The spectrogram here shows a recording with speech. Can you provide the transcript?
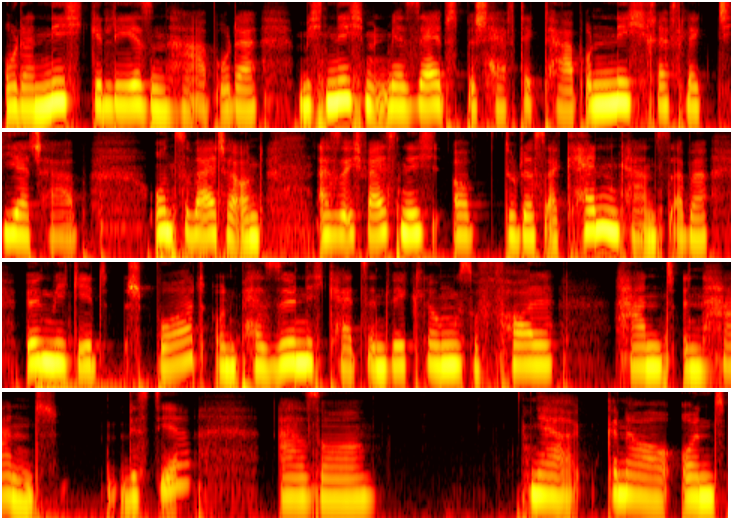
oder nicht gelesen habe oder mich nicht mit mir selbst beschäftigt habe und nicht reflektiert habe und so weiter. Und also ich weiß nicht, ob du das erkennen kannst, aber irgendwie geht Sport und Persönlichkeitsentwicklung so voll Hand in Hand. Wisst ihr? Also ja, genau. Und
